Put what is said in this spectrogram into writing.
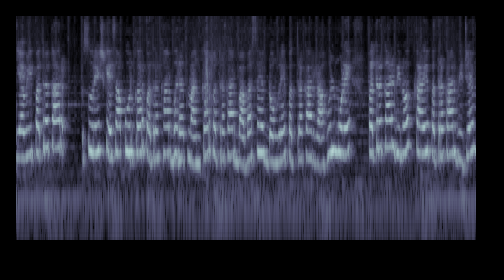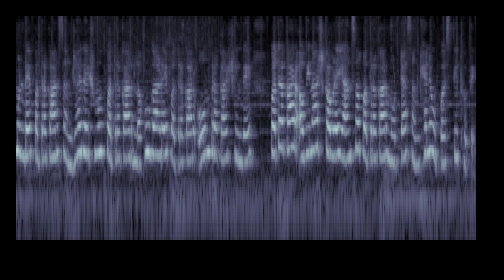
यावेळी पत्रकार सुरेश केसापूरकर पत्रकार भरत मानकर पत्रकार बाबासाहेब डोंगरे पत्रकार राहुल मुळे पत्रकार विनोद काळे पत्रकार विजय मुंडे पत्रकार संजय देशमुख पत्रकार लहू गाडे पत्रकार ओम प्रकाश शिंदे पत्रकार अविनाश कवळे यांसह पत्रकार मोठ्या संख्येने उपस्थित होते.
